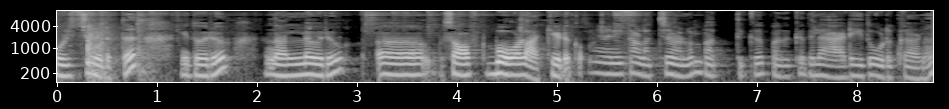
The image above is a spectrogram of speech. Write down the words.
ഒഴിച്ചു കൊടുത്ത് ഇതൊരു നല്ലൊരു സോഫ്റ്റ് ബോളാക്കി എടുക്കും ഞാൻ ഈ തിളച്ച വെള്ളം പതുക്കെ പതുക്കെ ഇതിൽ ആഡ് ചെയ്ത് കൊടുക്കുകയാണ്.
